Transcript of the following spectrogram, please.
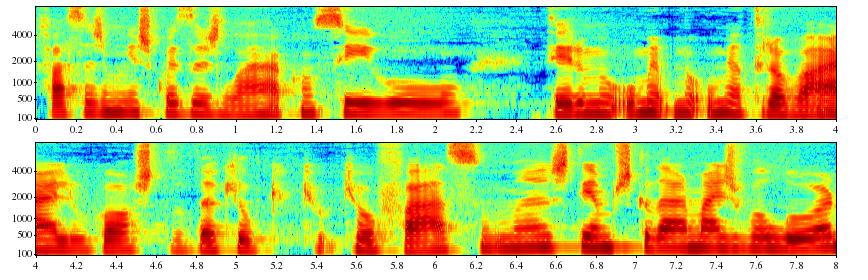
faço as minhas coisas lá, consigo ter o meu, o meu, o meu trabalho, gosto daquilo que, que, eu faço, mas temos que dar mais valor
